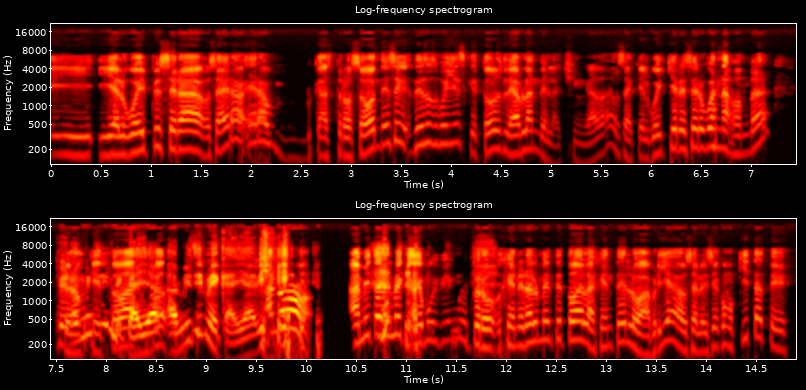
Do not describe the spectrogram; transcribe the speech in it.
Y, y el güey pues era, o sea, era, era castrozón, de, ese, de esos güeyes que todos le hablan de la chingada, o sea, que el güey quiere ser buena onda, Pero a pero mí que sí me toda- a mí sí me caía bien. Ah, no, a mí también me caía muy bien, güey, pero generalmente toda la gente lo abría, o sea, le decía como, quítate,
